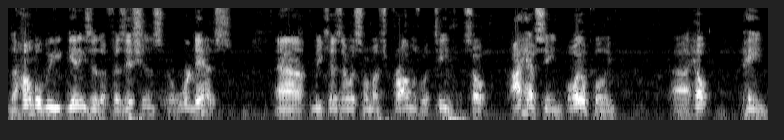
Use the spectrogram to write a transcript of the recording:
the humble beginnings of the physicians were dentists uh, because there was so much problems with teeth. So I have seen oil pulling uh, help pain.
